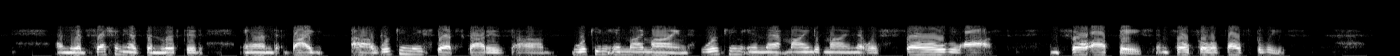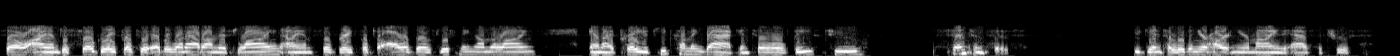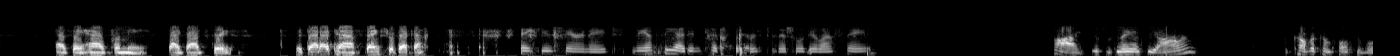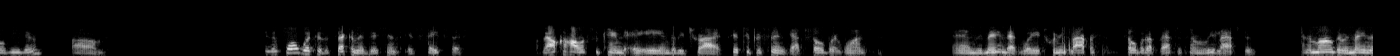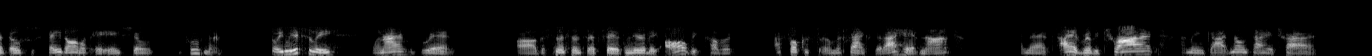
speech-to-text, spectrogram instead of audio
And the obsession has been lifted, and by uh, working these steps, God is um, working in my mind, working in that mind of mine that was so lost and so off base and so full of false beliefs. So I am just so grateful to everyone out on this line. I am so grateful to all of those listening on the line. And I pray you keep coming back until these two sentences begin to live in your heart and your mind as the truth, as they have for me, by God's grace. With that, I pass. Thanks, Rebecca. Thank you, Sharon H. Nancy, I didn't catch the first initial of your last name. Hi, this is Nancy Allen, recovered compulsive overeater. Um, in the foreword to the second edition, it states that of alcoholics who came to AA and really tried, 50% got sober at once and remained that way. 25% sobered up after some relapses. And among the remainder, those who stayed on with AA showed improvement. So initially, when I read uh, the sentence that says nearly all recovered, I focused on the fact that I had not, and that I had really tried. I mean, God knows I had tried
